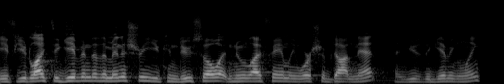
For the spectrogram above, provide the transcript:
If you'd like to give into the ministry, you can do so at newlifefamilyworship.net and use the giving link.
